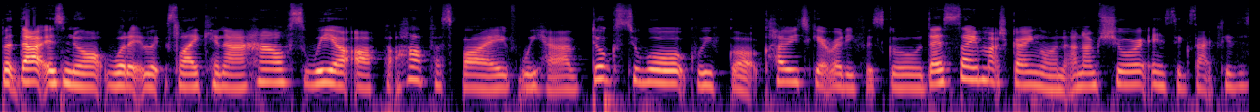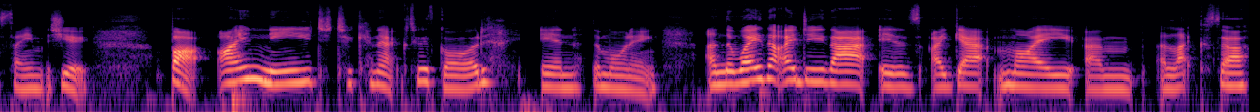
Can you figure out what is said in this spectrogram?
But that is not what it looks like in our house. We are up at half past five. We have dogs to walk. We've got Chloe to get ready for school. There's so much going on, and I'm sure it is exactly the same as you. But I need to connect with God in the morning. And the way that I do that is I get my um, Alexa,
